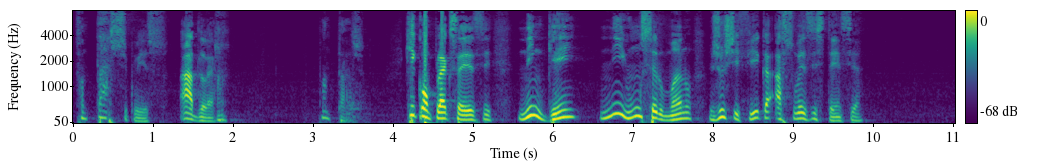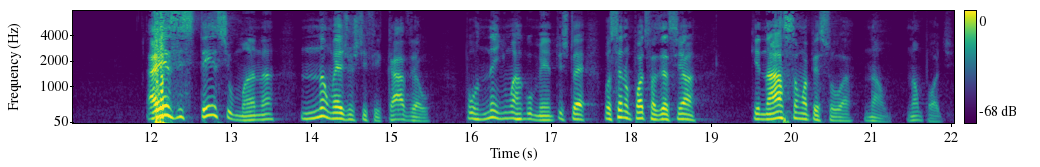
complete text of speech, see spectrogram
Fantástico isso. Adler. Fantástico. Que complexo é esse? Ninguém, nenhum ser humano justifica a sua existência. A existência humana não é justificável por nenhum argumento. Isto é, você não pode fazer assim, ó, que nasça uma pessoa. Não, não pode.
